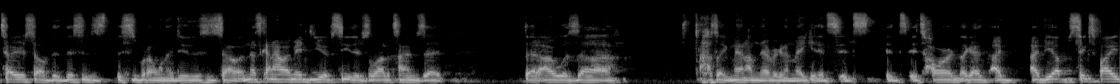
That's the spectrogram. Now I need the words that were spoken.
tell yourself that this is this is what I want to do. This is how, and that's kind of how I made the UFC. There's a lot of times that that I was uh, I was like, man, I'm never gonna make it. It's it's it's it's hard. Like I I'd, I'd be up six fight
